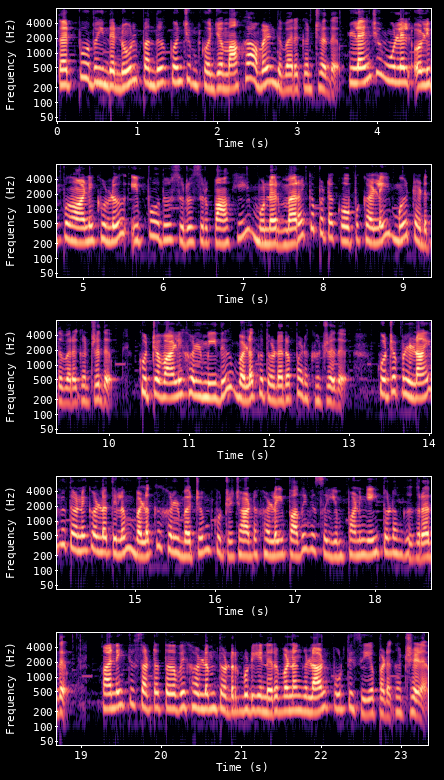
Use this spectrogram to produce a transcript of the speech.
தற்போது இந்த நூல் பந்து கொஞ்சம் கொஞ்சமாக அவிழ்ந்து வருகின்றது. லஞ்ச ஊழல் ஒழிப்பு ஆணைக்குழு இப்போது சுறுசுறுப்பாகி முன்னர் மறைக்கப்பட்ட கோப்புகளை மீட்டெடுத்து வருகின்றது. குற்றவாளிகள் மீது வழக்கு தொடரப்படுகின்றது. குற்றப்புலனாய்வு திணைக்களத்திலும் வழக்குகள் மற்றும் குற்றச்சாட்டுகளை பதிவு செய்யும் பணியை தொடங்குகிறது. அனைத்து சட்ட தேவைகளும் தொடர்புடைய நிறுவனங்களால் பூர்த்தி செய்யப்படுகின்றன.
